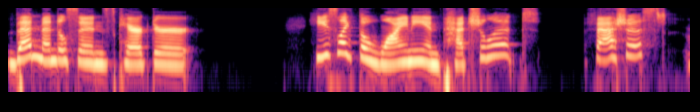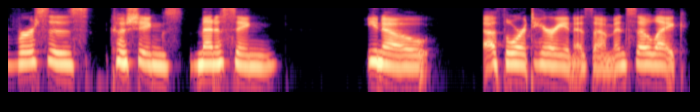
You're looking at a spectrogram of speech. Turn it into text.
Ben Mendelsohn's character, he's like the whiny and petulant fascist versus Cushing's menacing, you know, authoritarianism. And so, like,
